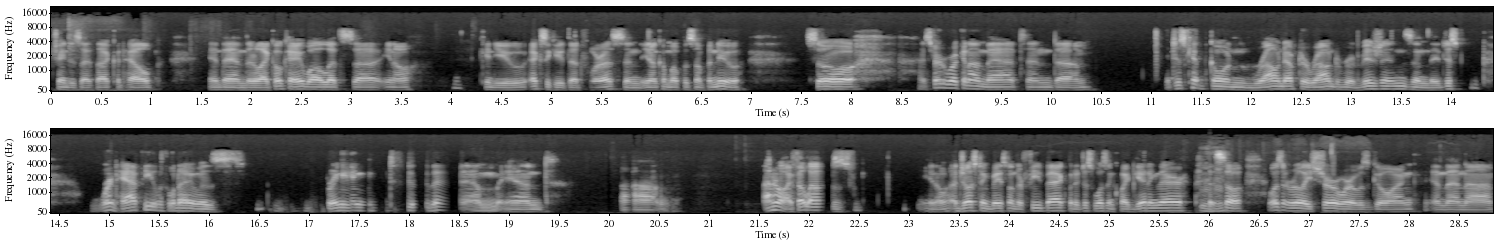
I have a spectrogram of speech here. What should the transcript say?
changes I thought could help, and then they're like, okay, well, let's, uh, you know, can you execute that for us and you know come up with something new? So I started working on that, and um, it just kept going round after round of revisions, and they just weren't happy with what I was bringing to them, and um, I don't know. I felt like I was, you know, adjusting based on their feedback, but it just wasn't quite getting there. Mm-hmm. so I wasn't really sure where it was going. And then, uh,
